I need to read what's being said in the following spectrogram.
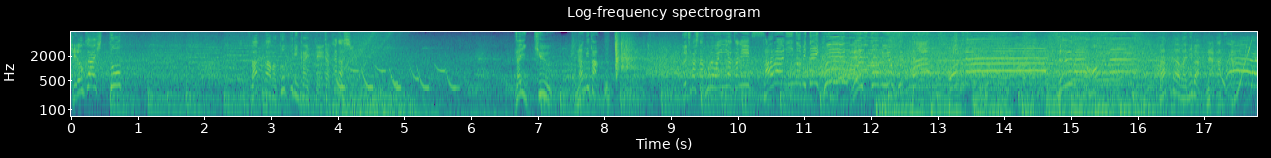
記録はヒット。バッターはトップに帰って高梨。第1投げた。打ちました。これはいい当たり。さらに伸びていく。レフト見送った。ホームラン。ツーランホームラン。バッターは2番長塚。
